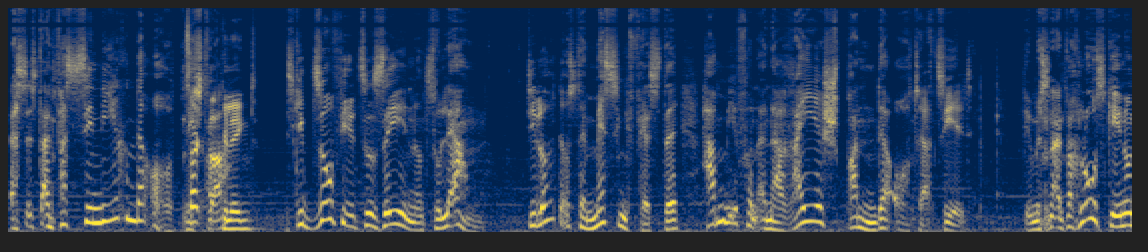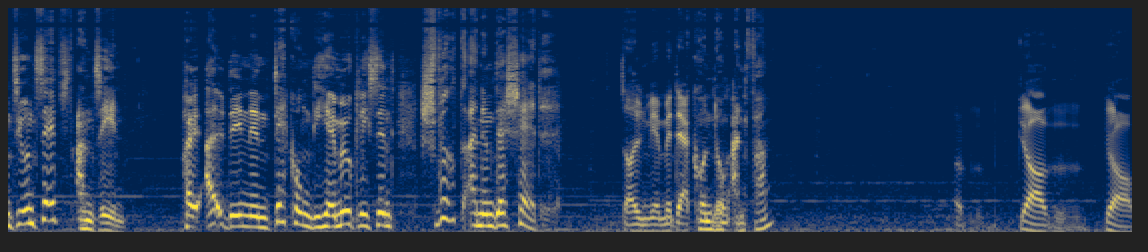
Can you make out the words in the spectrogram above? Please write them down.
Es ist ein faszinierender Ort, Zack, nicht wahr? abgelenkt. Es gibt so viel zu sehen und zu lernen. Die Leute aus der Messingfeste haben mir von einer Reihe spannender Orte erzählt. Wir müssen einfach losgehen und sie uns selbst ansehen. Bei all den Entdeckungen, die hier möglich sind, schwirrt einem der Schädel. Sollen wir mit der Erkundung anfangen? Äh, ja, ja,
